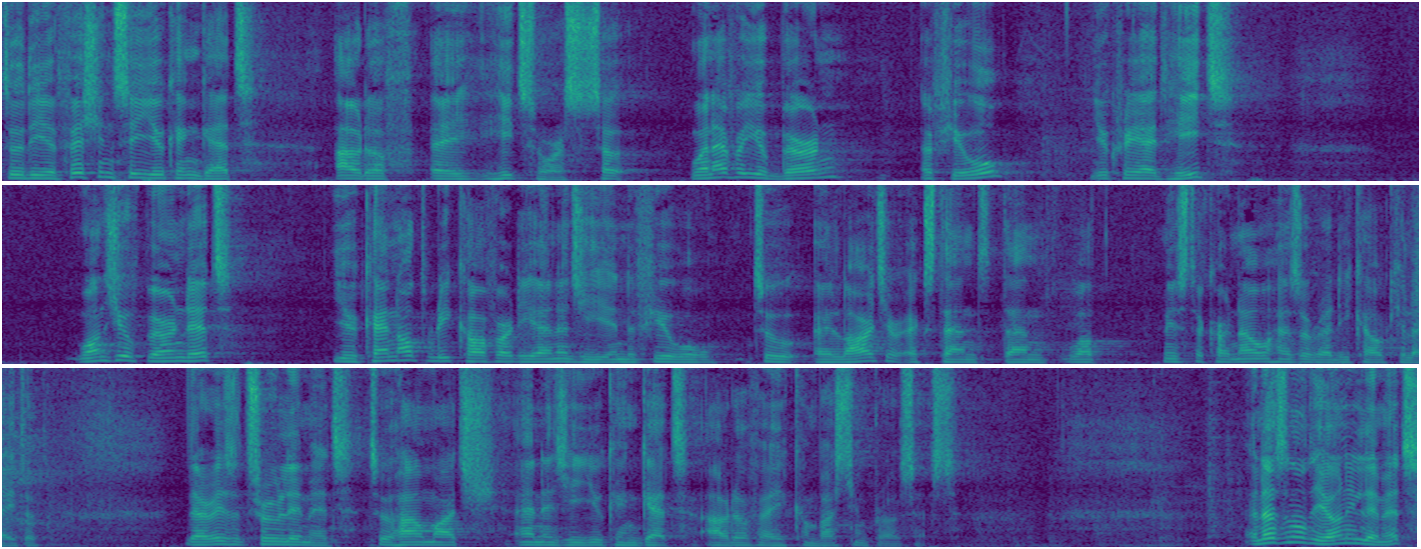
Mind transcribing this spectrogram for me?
to the efficiency you can get out of a heat source. So whenever you burn a fuel, you create heat. Once you've burned it, you cannot recover the energy in the fuel to a larger extent than what Mr. Carnot has already calculated. There is a true limit to how much energy you can get out of a combustion process. And that's not the only limit.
